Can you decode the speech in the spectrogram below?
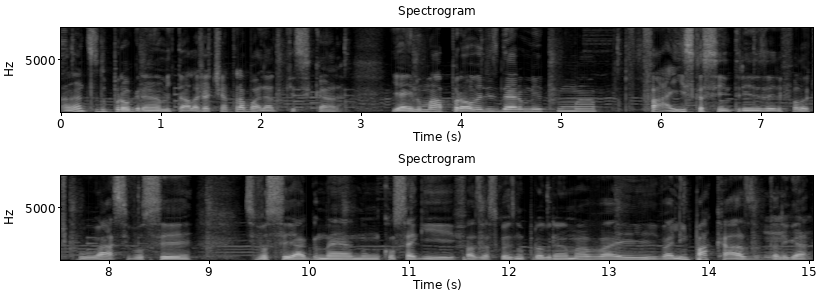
antes do programa e tal, ela já tinha trabalhado com esse cara. E aí numa prova eles deram meio que uma faísca assim entre eles. Ele falou, tipo, ah, se você se você né, não consegue fazer as coisas no programa, vai, vai limpar a casa, tá uhum. ligado?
